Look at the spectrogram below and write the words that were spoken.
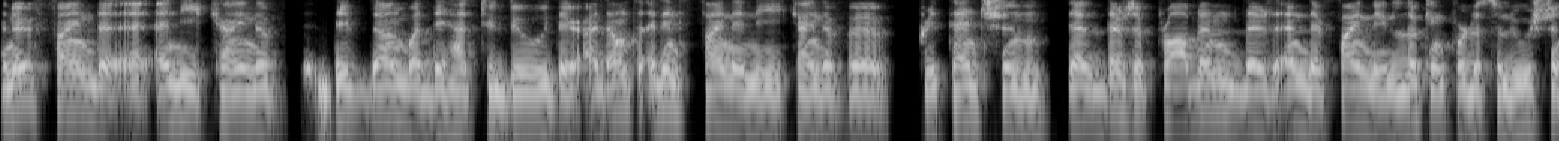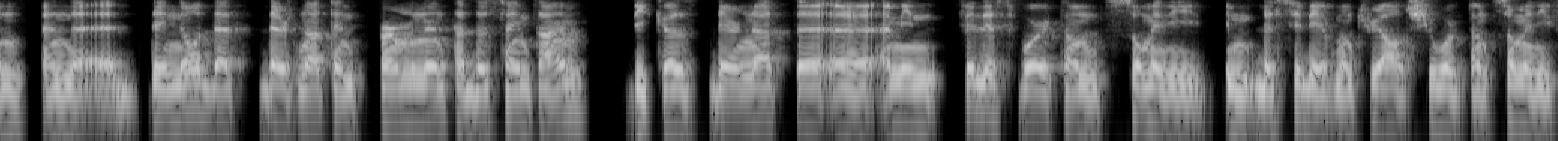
I never find uh, any kind of they've done what they had to do there. I don't. I didn't find any kind of a pretension. there's a problem, there's, and they're finding looking for the solution, and uh, they know that there's nothing permanent at the same time because they're not. Uh, uh, I mean, Phyllis worked on so many in the city of Montreal. She worked on so many.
